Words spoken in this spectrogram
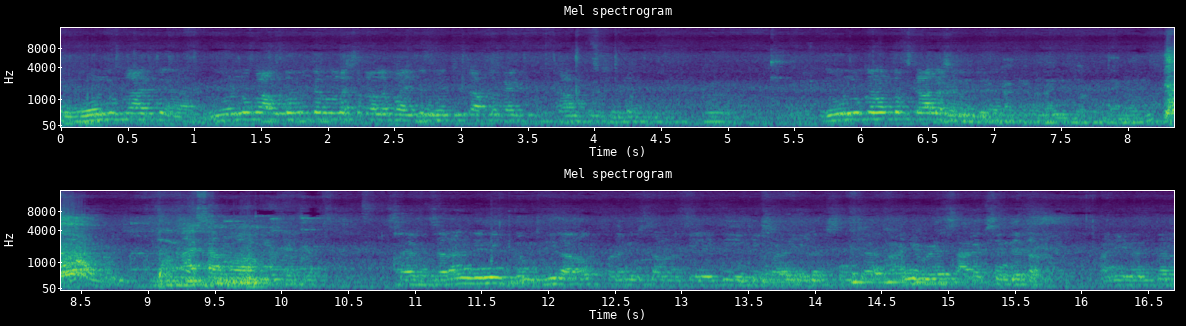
निवडणुका निवडणुका अगोदर तर लक्षात आलं पाहिजे. वंचित आपलं काही काम करू शकत नाही. निवडणुकानंतरच का लक्षात येतं काय सांगू आम्ही त्याच्यात? साहेब जरांगेंनी गंभीर आरोप फडणवीसांवर केले की एकीकडे इलेक्शनच्या काही वेळेस आरक्षण देतात. आणि नंतर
